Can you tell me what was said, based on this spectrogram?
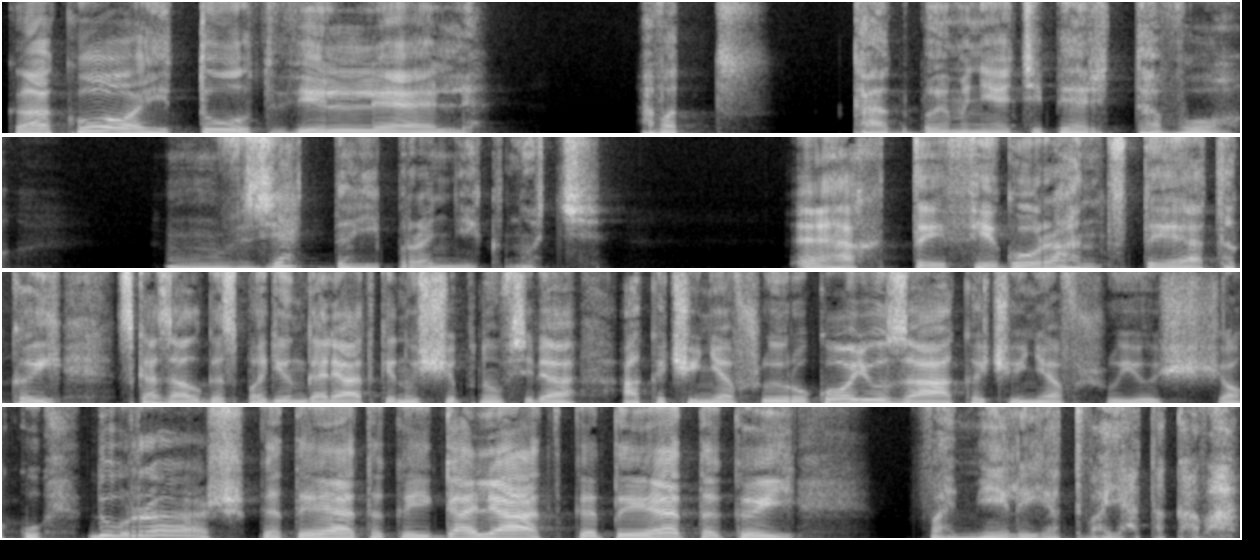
«Какой тут Виллель?» А вот как бы мне теперь того взять да и проникнуть. «Эх ты, фигурант ты этакой!» — сказал господин Галяткин, ущипнув себя окоченевшую рукою за окоченевшую щеку. «Дурашка ты этакой, Галятка ты этакой! Фамилия твоя такова!»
